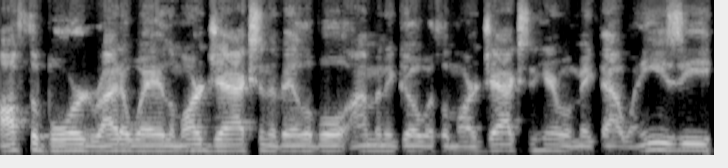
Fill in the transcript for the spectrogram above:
off the board right away. Lamar Jackson available. I'm going to go with Lamar Jackson here. We'll make that one easy.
